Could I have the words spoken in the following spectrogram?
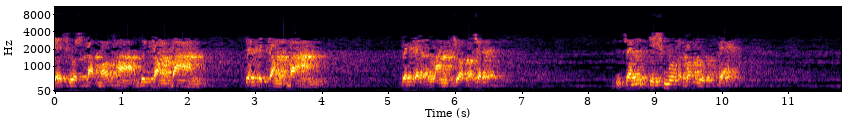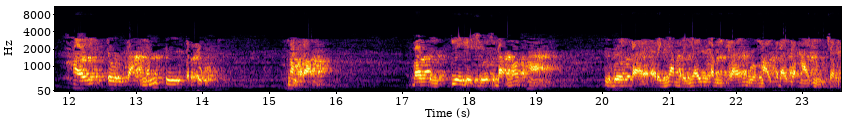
យឲ្យស្រួលស្ដាប់មកថាដូចចង់បានចិត្តតែចង់បាន ចិត្តតែស្រឡាញ់ជាប់ចិត្តអញ្ចឹងជាឈ្មោះរបស់លោកភៈហើយទោសៈហ្នឹងគឺបន្ទុកក្នុងអារម្មណ៍បើសង្កេតឲ្យស្រួលស្ដាប់មកថាល្បឿនតែរញ៉ាំរញ៉ៃខំក្រែងមួយមកក្តៅក្រហាយក្នុងចិត្ត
